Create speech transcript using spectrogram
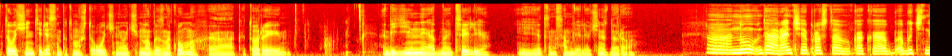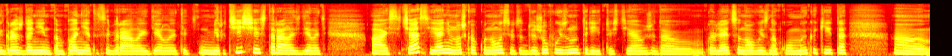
Это очень интересно, потому что очень-очень много знакомых, а, которые объединены одной целью, и это на самом деле очень здорово. А, ну да, раньше я просто как обычный гражданин там планеты собирала и делала этот мир чище, старалась сделать. А сейчас я немножко окунулась в эту движуху изнутри. То есть я уже, да, появляются новые знакомые какие-то. А,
